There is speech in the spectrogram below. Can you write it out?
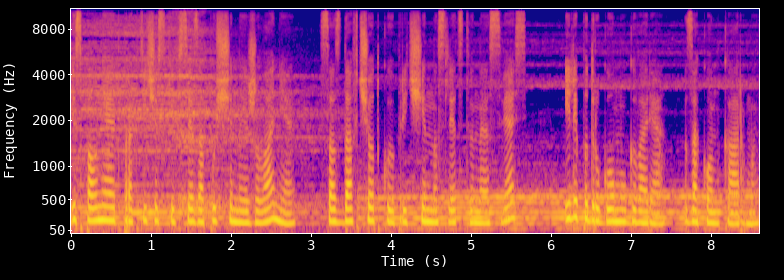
исполняет практически все запущенные желания, создав четкую причинно-следственную связь, или по-другому говоря, закон кармы.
